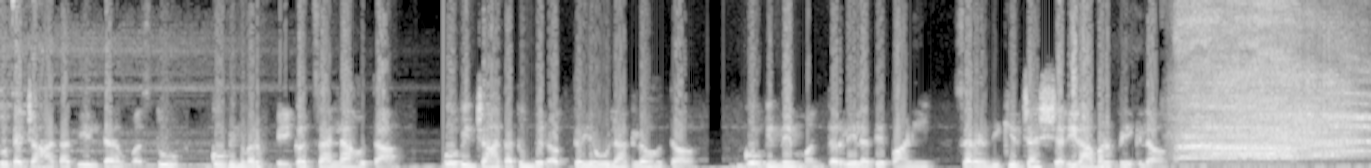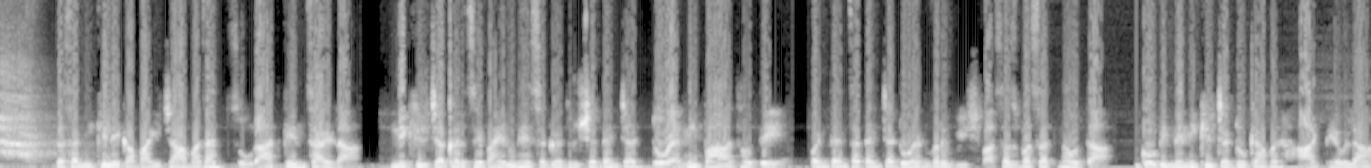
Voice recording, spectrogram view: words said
तो त्याच्या हातातील त्या वस्तू गोविंदवर फेकत चालला होता. गोविंदच्या हातातून रक्त येऊ लागलं होतं. गोविंदने मंतरलेलं ते पाणी सरळ निखिलच्या शरीरावर फेकलं. तसा निखिल एका बाईच्या आवाजात जोरात केंचाळला. निखिलच्या घरचे बाहेरून हे सगळं दृश्य त्यांच्या डोळ्यांनी पाहत होते. पण त्यांचा त्यांच्या डोळ्यांवर विश्वासच बसत नव्हता. गोविंदने निखिलच्या डोक्यावर हात ठेवला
